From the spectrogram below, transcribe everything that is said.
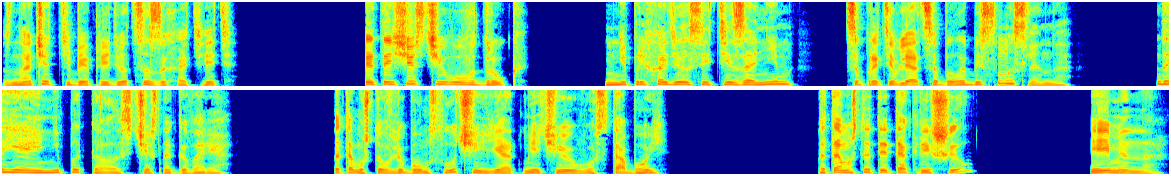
Значит, тебе придется захотеть. Это еще с чего вдруг? Мне приходилось идти за ним, сопротивляться было бессмысленно. Да я и не пыталась, честно говоря. Потому что в любом случае я отмечу его с тобой. Потому что ты так решил? Именно.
